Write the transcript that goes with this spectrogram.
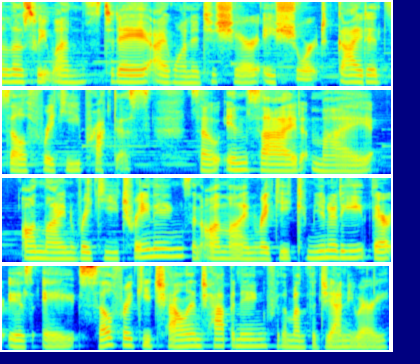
Hello, sweet ones. Today I wanted to share a short guided self Reiki practice. So, inside my online Reiki trainings and online Reiki community, there is a self Reiki challenge happening for the month of January.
